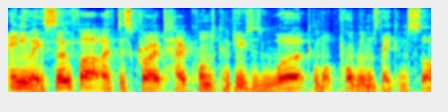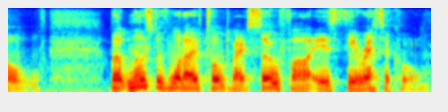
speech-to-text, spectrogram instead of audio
Anyway, so far I've described how quantum computers work and what problems they can solve. But most of what I've talked about so far is theoretical.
